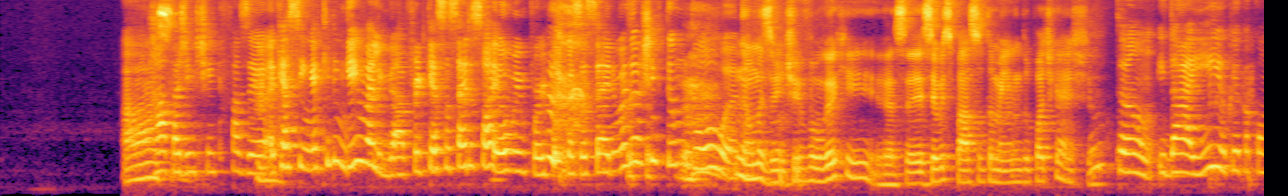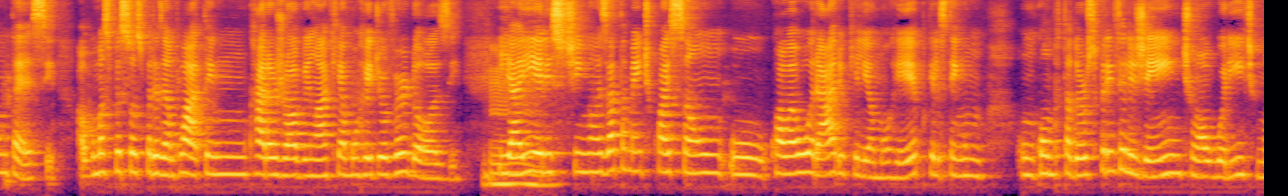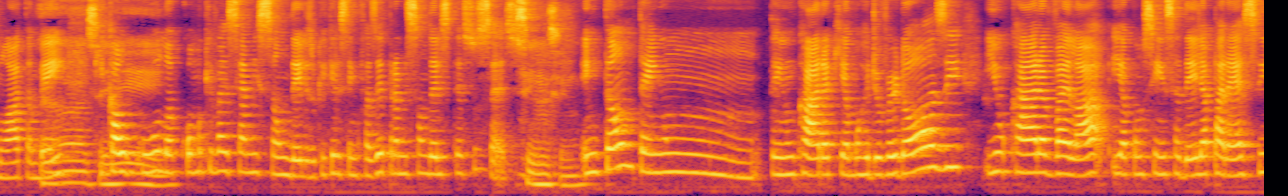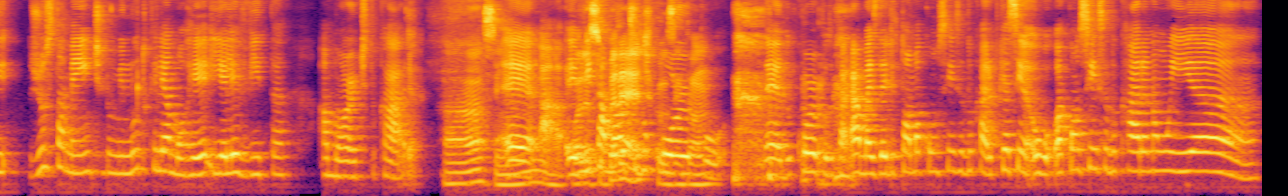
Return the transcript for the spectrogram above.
Ah, Rafa, a gente tinha que fazer. É que assim, é que ninguém vai ligar, porque essa série só eu me importei com essa série, mas eu achei tão boa. Não, mas a gente divulga aqui. Esse, esse é o espaço também do podcast. Então, e daí o que que acontece? Algumas pessoas, por exemplo, ah, tem um cara jovem lá que ia morrer de overdose. E Hum. aí eles tinham exatamente quais são o qual é o horário que ele ia morrer, porque eles têm um, um computador super inteligente, um algoritmo lá também, Ah, que calcula como que vai ser a missão deles, o que, que eles têm que fazer para a missão deles ter sucesso. Sim, sim. Então tem um tem um cara que ia morrer de overdose e o cara vai lá e a consciência dele aparece justamente no minuto que ele ia morrer e ele evita a morte do cara. Ah, sim. É, a- Olha, evita a morte do éticos, então. corpo, né? Do corpo do cara. Ah, mas daí ele toma a consciência do cara. Porque assim, a consciência do cara não ia.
